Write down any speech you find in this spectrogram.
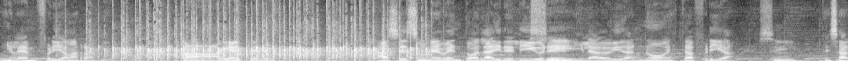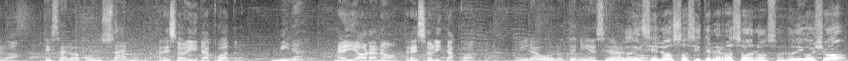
y No. la enfría más rápido. Ah, y ahí tenés. Haces un evento al aire libre Sí. y la bebida no está fría, Sí. Te salva. Te salva con sal. Tres horitas, cuatro. Mira, Media hora no, tres horitas, cuatro. mira vos, no tenía ese Pero dato. lo dice el oso, sí tenés razón, oso. Lo digo yo.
